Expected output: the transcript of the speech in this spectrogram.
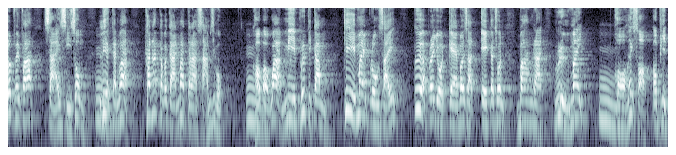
รถไฟฟ้าสายสีส้ม เรียกกันว่าคณะกรรมการมาตรา 36 เขาบอกว่ามีพฤติกรรมที่ไม่โปร่งใส เอื้อประโยชน์แก่บริษัทเอกชนบางรายหรือไม่ขอให้สอบเอาผิด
